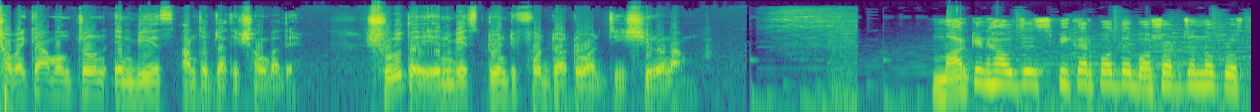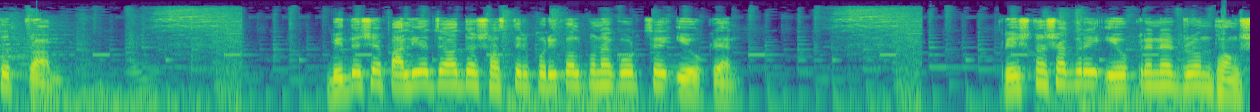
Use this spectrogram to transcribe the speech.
সবাইকে আমন্ত্রণ এনবিএস আন্তর্জাতিক সংবাদে। শুরুতে এনবিএস টোয়েন্টি ফোর ডট ওয়ার্জি শিরোনাম। মার্কিন হাউজের স্পিকার পদে বসার জন্য প্রস্তুত ট্রাম্প। বিদেশে পালিয়ে যাওয়াদের শাস্তির পরিকল্পনা করছে ইউক্রেন। কৃষ্ণসাগরে ইউক্রেনের ড্রোন ধ্বংস।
